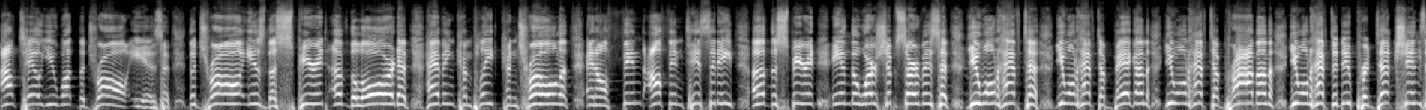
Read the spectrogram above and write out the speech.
I'll tell you what the draw is. The draw is the Spirit of the Lord having complete control and authenticity of the Spirit in the worship service. You won't have to. You you won't have to beg them. You won't have to bribe them. You won't have to do productions.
